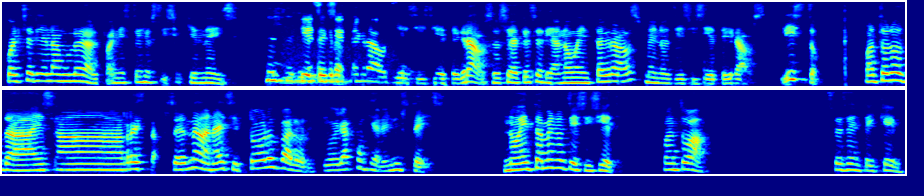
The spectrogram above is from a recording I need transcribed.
¿cuál sería el ángulo de alfa en este ejercicio? ¿Quién me dice? 17 grados. 17 grados, o sea que sería 90 grados menos 17 grados. Listo. ¿Cuánto nos da esa resta? Ustedes me van a decir todos los valores. Yo voy a confiar en ustedes. 90 menos 17. ¿Cuánto da? 60 y qué?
